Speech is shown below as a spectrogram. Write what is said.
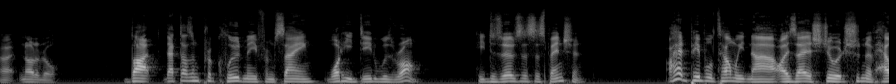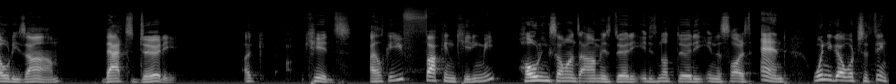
All right, not at all. But that doesn't preclude me from saying what he did was wrong. He deserves a suspension. I had people tell me, nah, Isaiah Stewart shouldn't have held his arm. That's dirty. Like, kids, like, are you fucking kidding me? Holding someone's arm is dirty. It is not dirty in the slightest. And when you go watch the thing,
